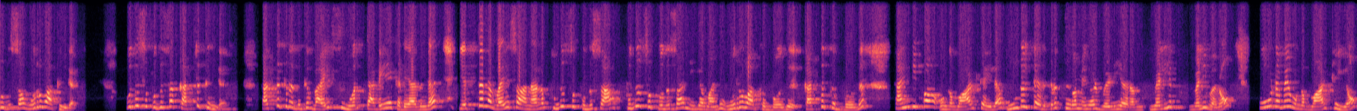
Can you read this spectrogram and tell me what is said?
புதுசா உருவாக்குங்க. புதுசு புதுசா கத்துக்குங்க. கத்துக்கிறதுக்கு வயசு ஒரு தடையே கிடையாதுங்க. எத்தனை வயசு ஆனாலும் புதுசு புதுசா புதுசு புதுசா நீங்க வந்து உருவாக்கும் போது கத்துக்கும் போது கண்டிப்பா உங்க வாழ்க்கையில உங்கள்கிட்ட இருக்கிற திறமைகள் வெளியேற வெளிய வெளிவரும். கூடவே உங்க வாழ்க்கையும்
